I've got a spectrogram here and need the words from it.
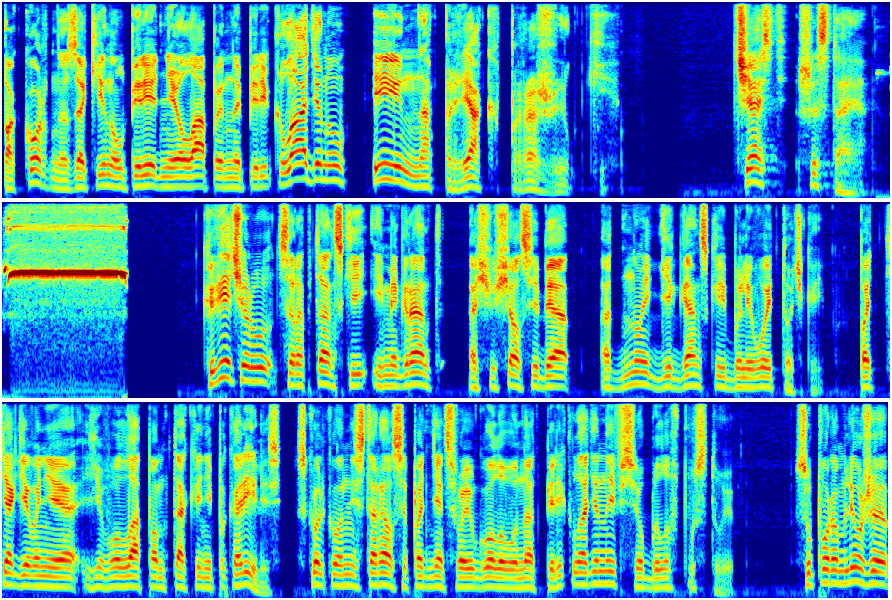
покорно закинул передние лапы на перекладину и напряг прожилки. Часть шестая. К вечеру цараптанский иммигрант ощущал себя одной гигантской болевой точкой. Подтягивания его лапам так и не покорились. Сколько он ни старался поднять свою голову над перекладиной, все было впустую. С упором лежа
